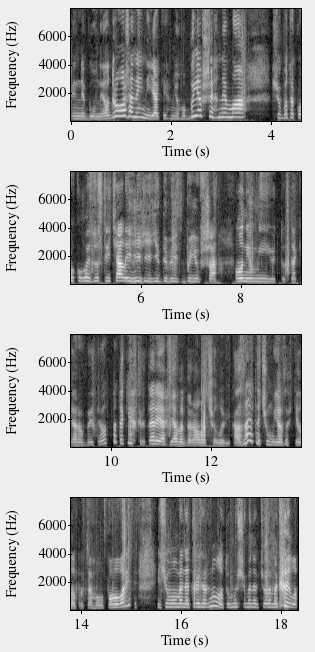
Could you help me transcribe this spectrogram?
він не був не одружений, ніяких в нього бивших нема. Щоб отакого когось зустрічали, гі-гі-гі, дивись, бивша. Вони вміють тут таке робити. От по таких критеріях я вибирала чоловіка. А знаєте, чому я захотіла про це поговорити? І чому мене тригернуло? Тому що мене вчора накрило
